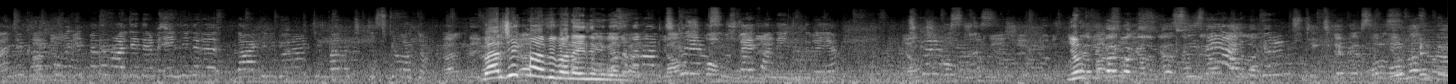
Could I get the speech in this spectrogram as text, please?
Bence karakola gitmeden hallederim. 50 lira verdiğini gören kim ben açıkçası gördüm. Ben de. Verecek mi abi bana 50 O milyonu? zaman abi çıkarır mısınız Yok. Bir bak bakalım ya sen Sizde de yani bu görülmüş tehdit. Olmaz mı ya?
